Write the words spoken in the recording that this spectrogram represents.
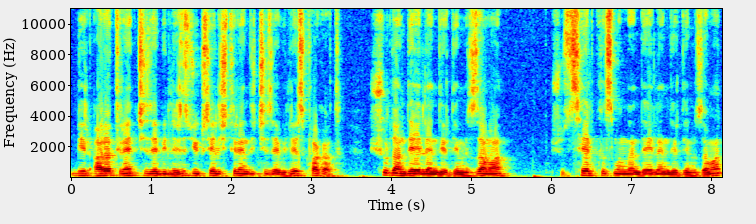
bir ara trend çizebiliriz. Yükseliş trendi çizebiliriz. Fakat şuradan değerlendirdiğimiz zaman şu sell kısmından değerlendirdiğimiz zaman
